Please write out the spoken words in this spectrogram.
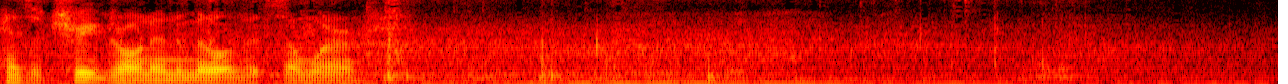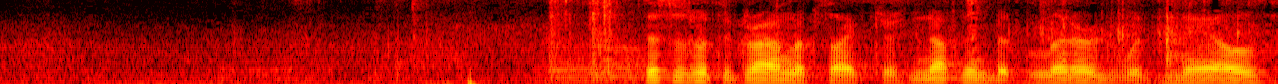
has a tree growing in the middle of it somewhere. This is what the ground looks like. There's nothing but littered with nails,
